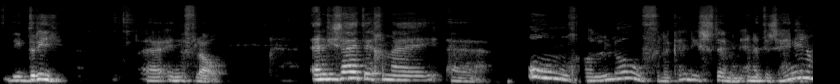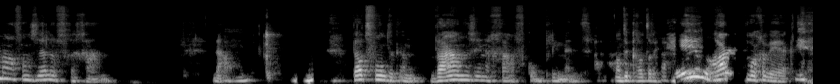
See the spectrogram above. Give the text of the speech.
die drie uh, in de flow. En die zei tegen mij, uh, ongelooflijk hè, die stemming. En het is helemaal vanzelf gegaan. Nou, dat vond ik een waanzinnig gaaf compliment. Want ik had er heel hard voor gewerkt.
